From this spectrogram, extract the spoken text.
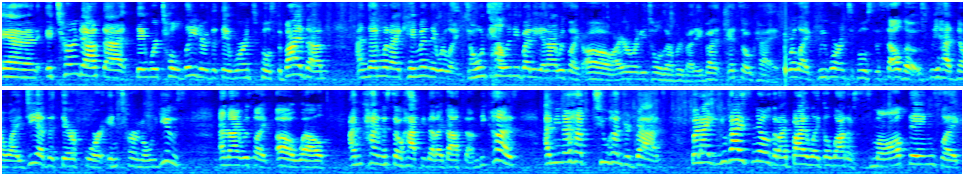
And it turned out that they were told later that they weren't supposed to buy them. And then when I came in, they were like, don't tell anybody. And I was like, oh, I already told everybody, but it's okay. They were like, we weren't supposed to sell those. We had no idea that they're for internal use. And I was like, oh, well, I'm kind of so happy that I got them because I mean, I have 200 bags, but I, you guys know that I buy like a lot of small things like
